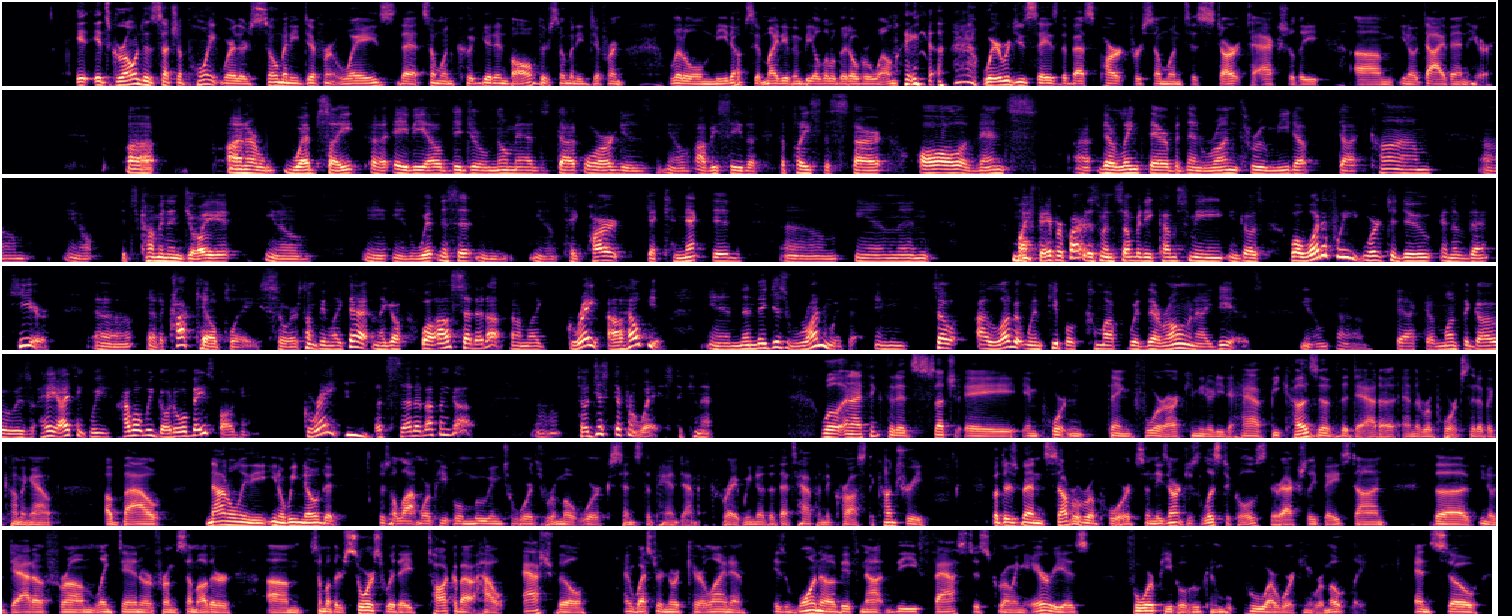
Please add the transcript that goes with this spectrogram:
it, it's grown to such a point where there's so many different ways that someone could get involved. There's so many different little meetups. It might even be a little bit overwhelming. Where would you say is the best part for someone to start to actually, um, you know, dive in here? Uh, on our website, uh, avldigitalnomads.org is, you know, obviously the, the place to start. All events, uh, they're linked there, but then run through meetup.com. Um, you know, it's come and enjoy it, you know, and, and, witness it and, you know, take part, get connected. Um, and then my favorite part is when somebody comes to me and goes, well, what if we were to do an event here? uh, at a cocktail place or something like that. And they go, Well, I'll set it up. And I'm like, Great, I'll help you. And then they just run with it. And so I love it when people come up with their own ideas. You know, uh, back a month ago, it was, Hey, I think we, how about we go to a baseball game? Great, mm. let's set it up and go. Uh, so just different ways to connect. Well, and I think that it's such a important thing for our community to have because of the data and the reports that have been coming out about not only the, you know, we know that there's a lot more people moving towards remote work since the pandemic, right? We know that that's happened across the country. But there's been several reports, and these aren't just listicles, they're actually based on the you know data from LinkedIn or from some other um, some other source where they talk about how Asheville and Western North Carolina is one of, if not the fastest growing areas for people who can who are working remotely. And so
